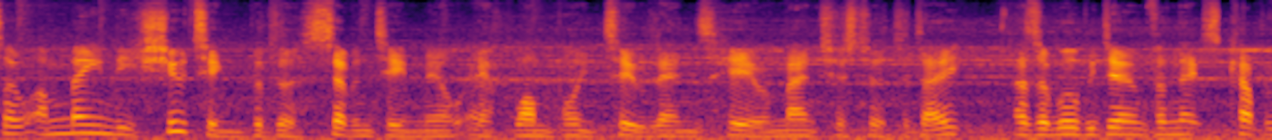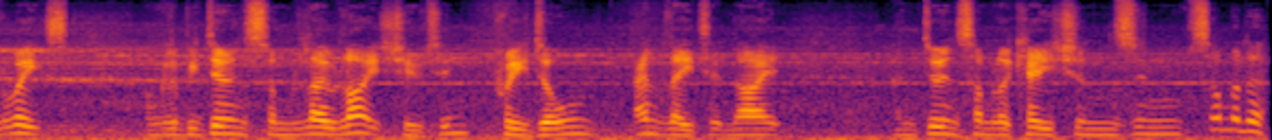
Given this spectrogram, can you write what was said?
So I'm mainly shooting with the 17mm f1.2 lens here in Manchester today, as I will be doing for the next couple of weeks. I'm going to be doing some low light shooting, pre-dawn and late at night, and doing some locations in some of the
